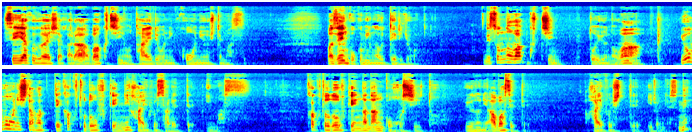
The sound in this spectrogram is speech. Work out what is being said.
製薬会社からワクチンを大量に購入してます。まあ、全国民が打てるように。で、そのワクチンというのは、要望に従って各都道府県に配布されています。各都道府県が何個欲しいというのに合わせて配布しているんですね。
